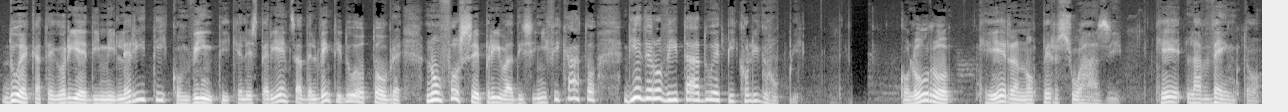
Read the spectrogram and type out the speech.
due categorie di milleriti convinti che l'esperienza del 22 ottobre non fosse priva di significato, diedero vita a due piccoli gruppi. Coloro che erano persuasi che l'avvento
